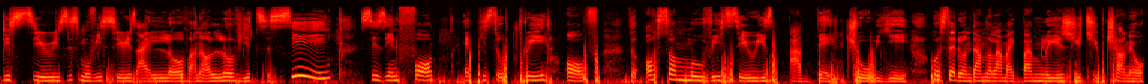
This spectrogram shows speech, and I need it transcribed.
this series, this movie series I love, and I'll love you to see season 4, episode 3 of the awesome movie series Abejoye, hosted on Damilola Mike Bamiloye's YouTube channel.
